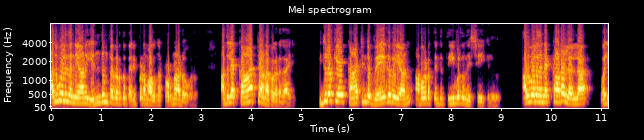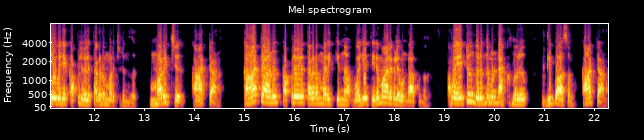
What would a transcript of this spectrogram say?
അതുപോലെ തന്നെയാണ് എന്തും തകർത്ത് തരിപ്പണമാകുന്ന ടൊർണാഡോകളും അതിലെ കാറ്റാണ് അപകടകാരി. ഇതിലൊക്കെ കാറ്റിന്റെ വേഗതയാണ് അപകടത്തിന്റെ തീവ്രത നിശ്ചയിക്കുന്നത്. അതുപോലെ തന്നെ കടലല്ല വലിയ വലിയ കപ്പലുകളെ തകടം മറിച്ചിടുന്നത്. മറിച്ച് കാറ്റാണ്. കാറ്റാണ് കപ്പലുകളെ തകടം മറിക്കുന്ന വലിയ തിരമാലകളെ ഉണ്ടാക്കുന്നത്. അപ്പോൾ ഏറ്റവും ദുരന്തമുണ്ടാക്കുന്ന ഒരു പ്രതിഭാസം കാറ്റാണ്.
